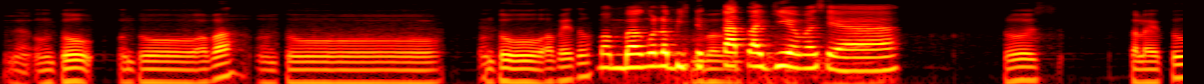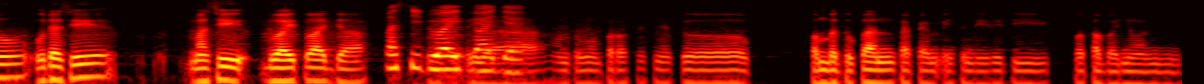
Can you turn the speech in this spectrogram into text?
Nah, untuk untuk apa? Untuk untuk apa itu? Membangun lebih Membangun dekat lagi ya Mas ya. ya. Terus setelah itu udah sih masih dua itu aja. Masih dua itu Iya, aja. Untuk memprosesnya ke pembentukan PPMI sendiri di Kota Banyuwangi.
